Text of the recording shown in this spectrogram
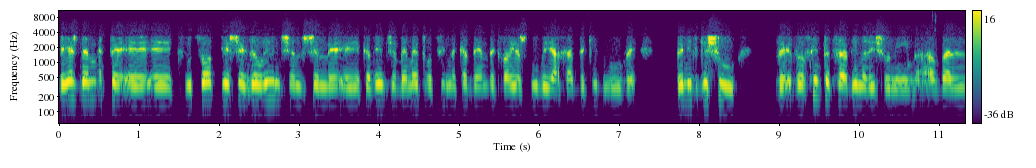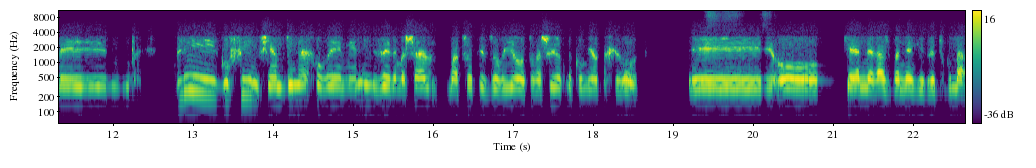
ויש באמת קבוצות, יש אזורים של, של יקבים שבאמת רוצים לקדם וכבר ישבו ביחד וקידמו ונפגשו ועושים את הצעדים הראשונים, אבל בלי גופים שיעמדו מאחוריהם, אם זה למשל מועצות אזוריות או רשויות מקומיות אחרות, אה, או קרן מרש בנגב לדוגמה.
